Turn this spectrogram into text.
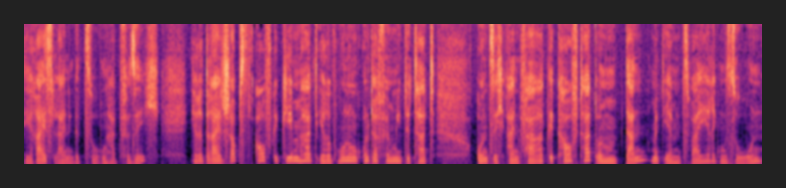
die Reißleine gezogen hat für sich, ihre drei Jobs aufgegeben hat, ihre Wohnung untervermietet hat und sich ein Fahrrad gekauft hat, um dann mit ihrem zweijährigen Sohn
